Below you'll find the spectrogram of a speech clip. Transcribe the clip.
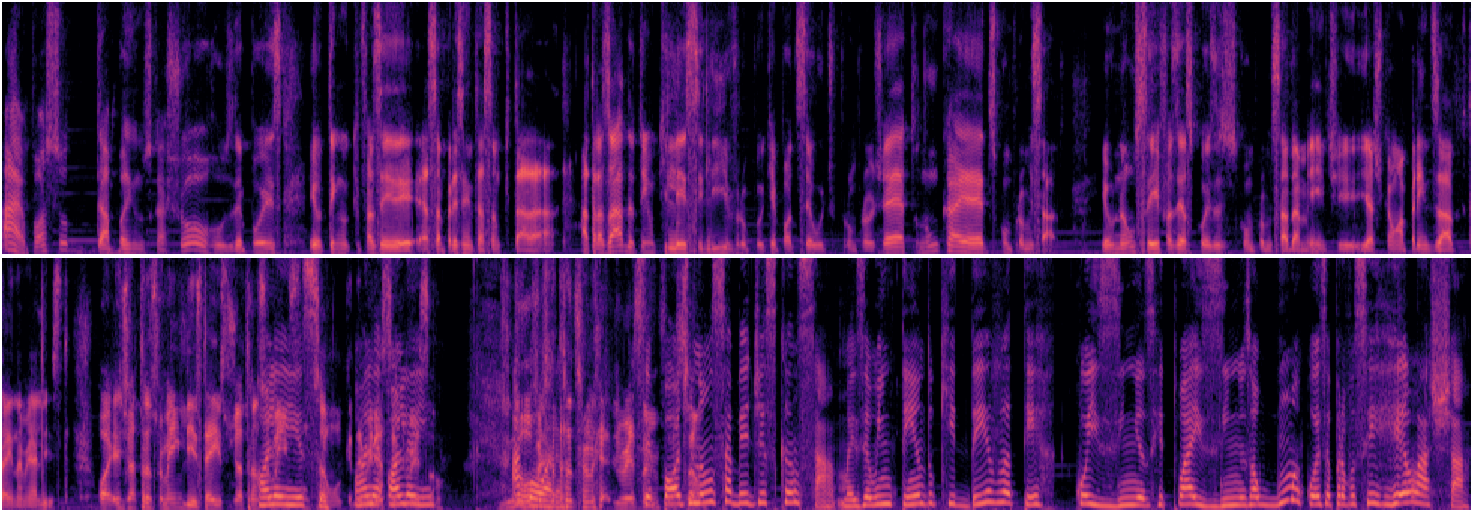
ah, eu posso dar banho nos cachorros, depois eu tenho que fazer essa apresentação que tá atrasada, eu tenho que ler esse livro porque pode ser útil para um projeto. Nunca é descompromissado eu não sei fazer as coisas descompromissadamente e acho que é um aprendizado que está aí na minha lista. Olha, eu já transformei em lista, é isso, já transformei olha em isso. função, o que deveria olha, ser olha diversão. Aí. De novo, Agora, Você pode não saber descansar, mas eu entendo que deva ter coisinhas, rituaizinhos, alguma coisa para você relaxar.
